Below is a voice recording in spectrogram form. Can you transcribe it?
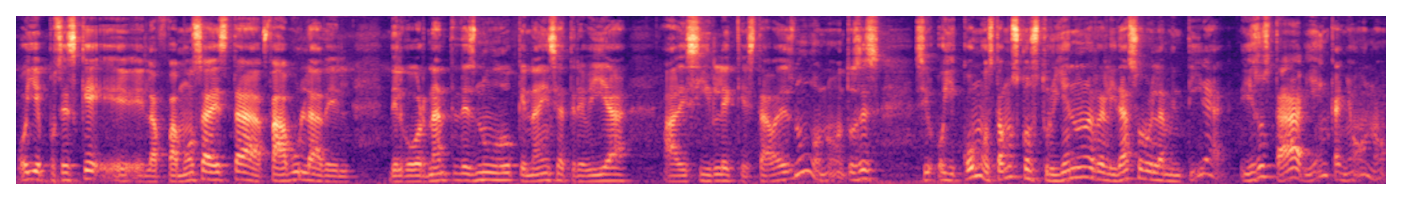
oye, pues es que eh, la famosa esta fábula del, del gobernante desnudo, que nadie se atrevía a decirle que estaba desnudo, ¿no? Entonces, oye, ¿cómo? Estamos construyendo una realidad sobre la mentira. Y eso está bien cañón, ¿no?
